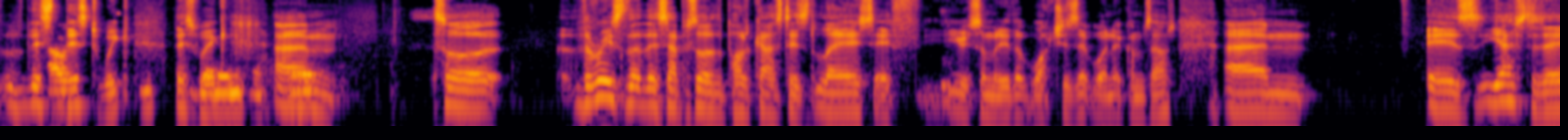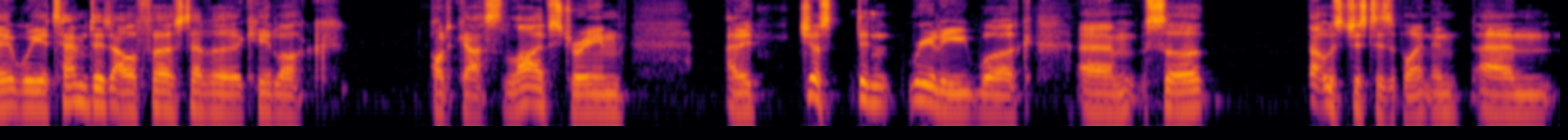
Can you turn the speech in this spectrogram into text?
This I'll- this week, this week. Um, so the reason that this episode of the podcast is late, if you're somebody that watches it when it comes out, um, is yesterday we attempted our first ever Keylock podcast live stream, and it just didn't really work. Um, so that was just disappointing. Um,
